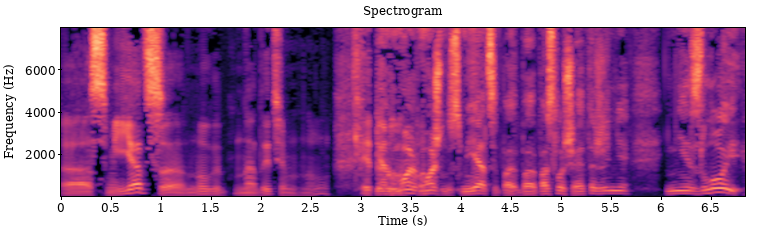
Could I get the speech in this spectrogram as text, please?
А смеяться ну, над этим, ну, это не, ну, можно смеяться. Послушай, это же не, не злой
